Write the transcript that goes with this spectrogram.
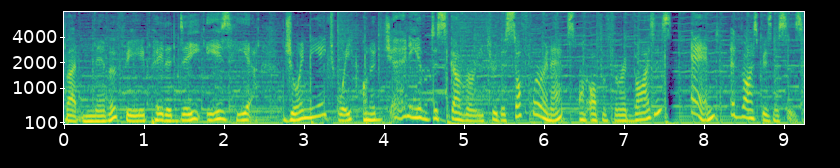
But never fear, Peita D is here. Join me each week on a journey of discovery through the software and apps on offer for advisors and advice businesses.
